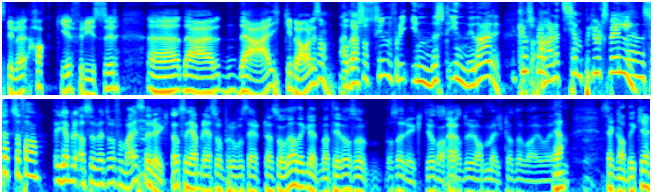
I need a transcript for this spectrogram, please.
Spillet hakker, fryser. Eh, det, er, det er ikke bra, liksom. Og det er så synd, fordi innerst inni der så er det et kjempekult spill! Søtt som faen. Jeg ble, altså, vet du hva, For meg så røyk det. Altså, jeg ble så provosert da jeg så det. Jeg hadde gledet meg til det, og så, og så røyk det jo, da. Ja. Og du anmeldte, og det var jo en Ja. Så jeg gadd ikke.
